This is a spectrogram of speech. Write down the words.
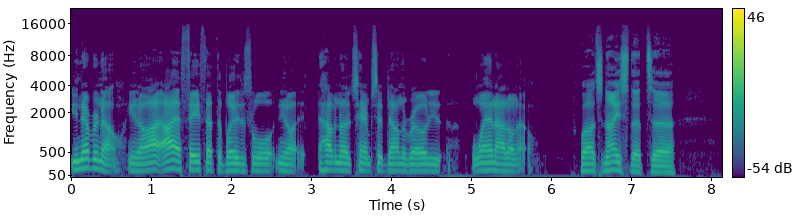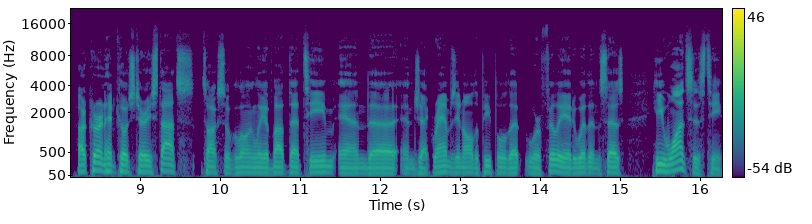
you never know. You know, I, I have faith that the Blazers will, you know, have another championship down the road. When I don't know. Well, it's nice that uh, our current head coach Terry Stotts talks so glowingly about that team and uh, and Jack Ramsay and all the people that were affiliated with it, and says he wants his team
